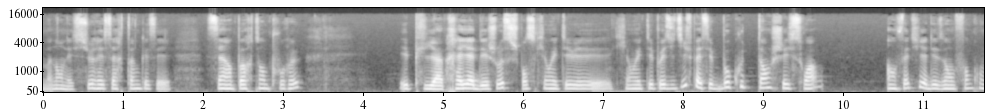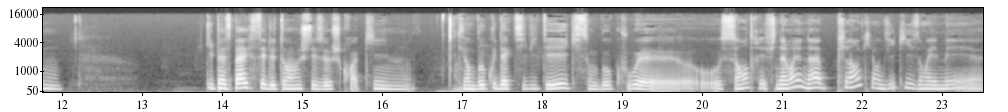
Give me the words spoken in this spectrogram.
maintenant, on est sûr et certain que c'est, important pour eux. Et puis après, il y a des choses, je pense, qui ont été, qui ont été positives. Passer beaucoup de temps chez soi. En fait, il y a des enfants qu'on qui passent pas assez de temps chez eux, je crois, qui, qui ont beaucoup d'activités, qui sont beaucoup euh, au centre. Et finalement, il y en a plein qui ont dit qu'ils ont aimé euh,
